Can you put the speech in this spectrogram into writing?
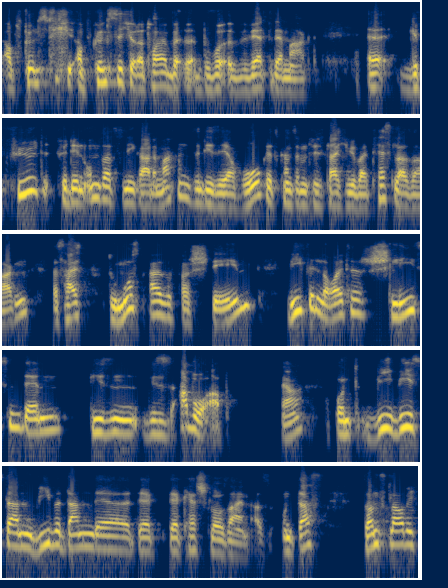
ob günstig, ob günstig oder teuer be, be, bewertet der Markt. Äh, gefühlt für den Umsatz, den die gerade machen, sind die sehr hoch. Jetzt kannst du natürlich das gleiche wie bei Tesla sagen. Das heißt, du musst also verstehen, wie viele Leute schließen denn diesen, dieses Abo ab? Ja, und wie, wie ist dann, wie wird dann der, der, der Cashflow sein? Also, und das, sonst glaube ich,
